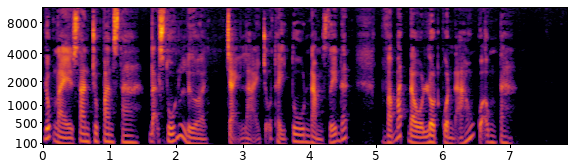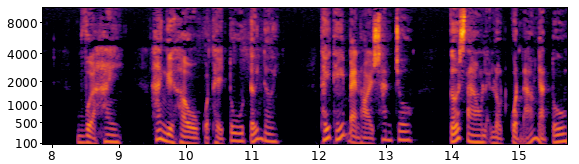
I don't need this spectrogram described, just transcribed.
Lúc này Sancho Panza đã xuống lừa chạy lại chỗ thầy tu nằm dưới đất và bắt đầu lột quần áo của ông ta. Vừa hay, hai người hầu của thầy tu tới nơi. Thấy thế bèn hỏi Sancho, cớ sao lại lột quần áo nhà tu?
